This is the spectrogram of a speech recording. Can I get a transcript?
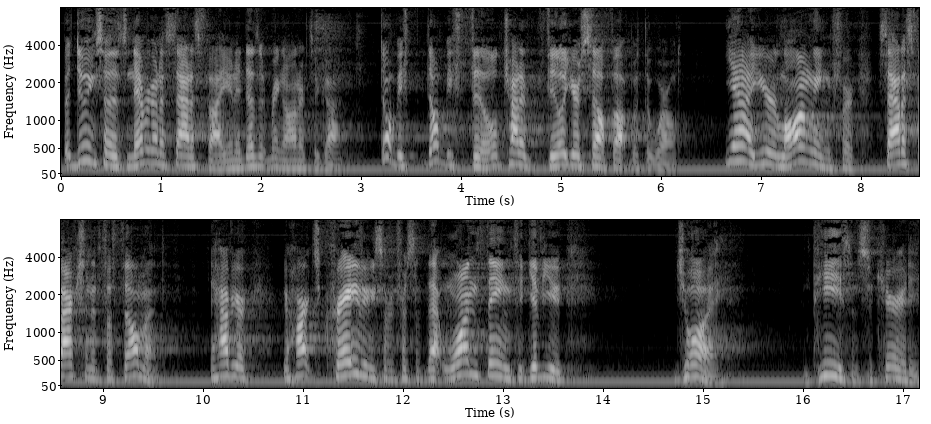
But doing so is never going to satisfy you and it doesn't bring honor to God. Don't be, don't be filled. Try to fill yourself up with the world. Yeah, you're longing for satisfaction and fulfillment. To have your, your heart's craving for, that one thing to give you joy and peace and security,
